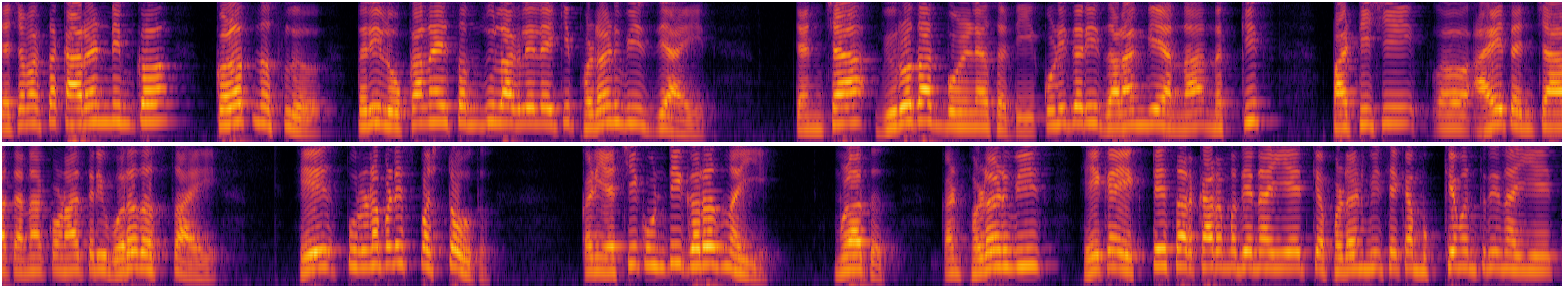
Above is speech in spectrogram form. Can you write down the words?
त्याच्यामागचं कारण नेमकं कळत नसलं तरी लोकांना हे समजू लागलेलं आहे की फडणवीस जे आहेत त्यांच्या विरोधात बोलण्यासाठी कोणीतरी जरांगे यांना नक्कीच पाठीशी आहे त्यांच्या त्यांना कोणातरी वरदहस्त आहे. हे पूर्णपणे स्पष्ट होतं. कारण याची कोणती गरज नाही आहे मुळातच. कारण फडणवीस हे काय एकटे सरकारमध्ये नाही आहेत किंवा फडणवीस हे काय मुख्यमंत्री नाही आहेत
